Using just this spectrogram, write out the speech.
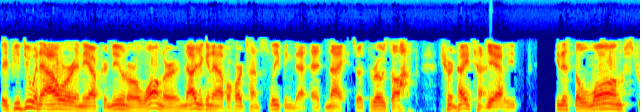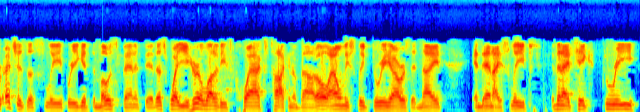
If you do an hour in the afternoon or longer, now you're going to have a hard time sleeping that at night. So it throws off your nighttime Yeah. sleep. And it's the long stretches of sleep where you get the most benefit. That's why you hear a lot of these quacks talking about, oh, I only sleep three hours at night and then I sleep and then I take three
